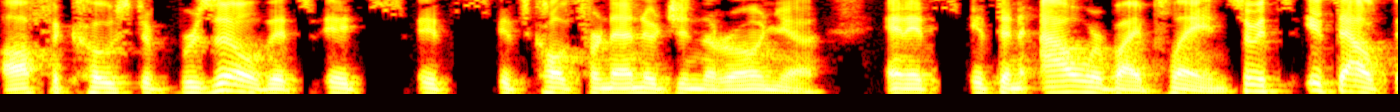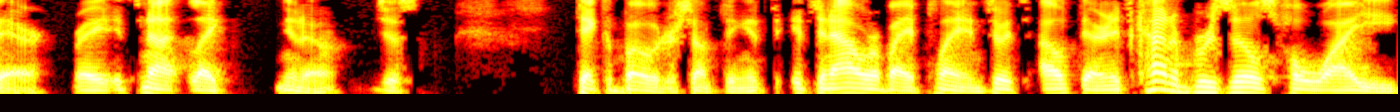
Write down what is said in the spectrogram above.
off the coast of Brazil. That's it's it's it's called Fernando de Noronha, and it's it's an hour by plane. So it's it's out there, right? It's not like you know just take a boat or something. It's it's an hour by plane, so it's out there, and it's kind of Brazil's Hawaii.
